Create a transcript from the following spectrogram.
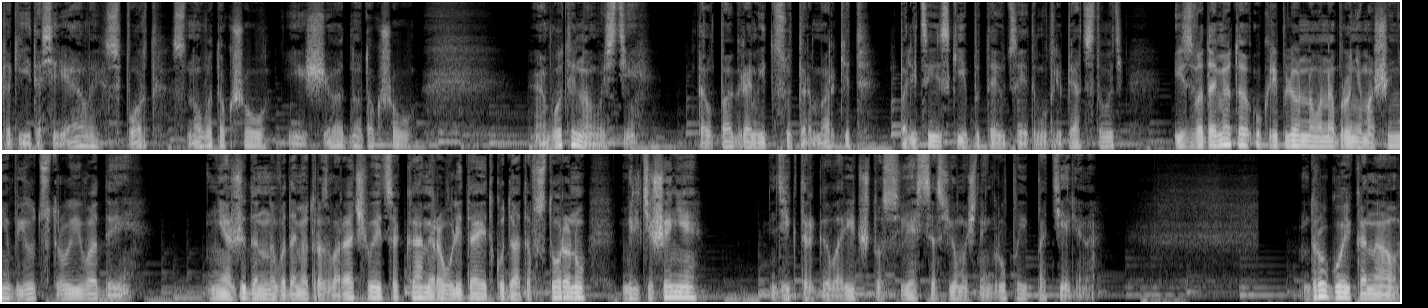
какие-то сериалы, спорт, снова ток-шоу и еще одно ток-шоу. А вот и новости. Толпа громит супермаркет, полицейские пытаются этому препятствовать, из водомета, укрепленного на бронемашине, бьют струи воды. Неожиданно водомет разворачивается, камера улетает куда-то в сторону, мельтешение. Диктор говорит, что связь со съемочной группой потеряна. Другой канал.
